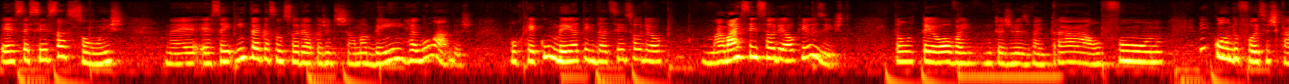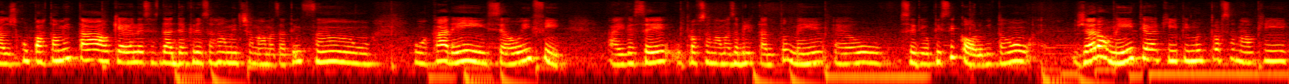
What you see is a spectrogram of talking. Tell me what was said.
essas sensações, né, essa integração sensorial que a gente chama bem reguladas. Porque comer é a atividade sensorial, mais sensorial que existe. Então, o TO vai, muitas vezes vai entrar, o fono. E quando for esses casos comportamental, que é a necessidade da criança realmente chamar mais atenção, uma carência, ou enfim, aí vai ser o profissional mais habilitado também, é o, seria o psicólogo. Então, geralmente é a equipe muito profissional que,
